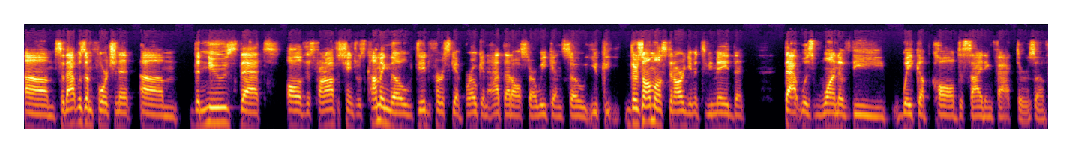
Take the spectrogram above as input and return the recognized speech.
Um, so that was unfortunate. Um, the news that all of this front office change was coming, though, did first get broken at that All Star weekend. So you could, there's almost an argument to be made that that was one of the wake up call deciding factors of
